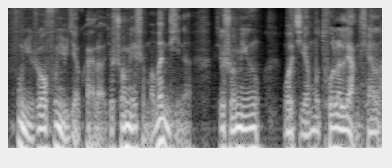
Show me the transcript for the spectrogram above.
妇女说妇女节快乐，就说明什么问题呢？就说明我节目拖了两天了。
